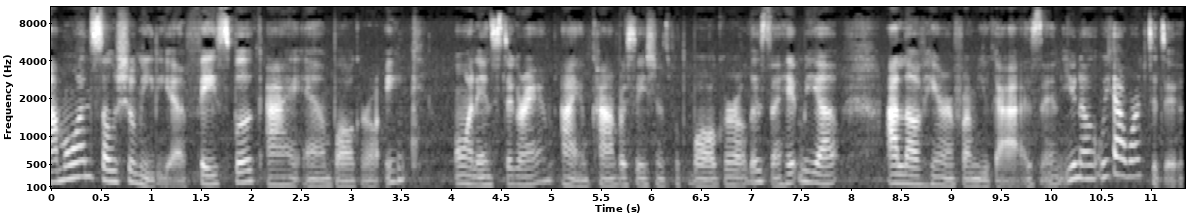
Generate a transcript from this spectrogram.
I'm on social media Facebook, I am Ball Girl Inc. On Instagram, I am Conversations with Ball Girl. Listen, hit me up. I love hearing from you guys. And, you know, we got work to do,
